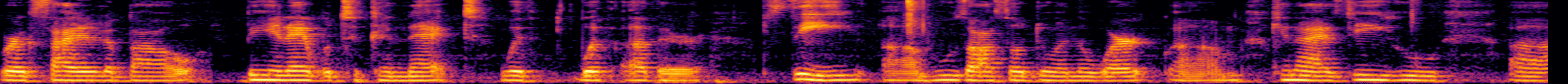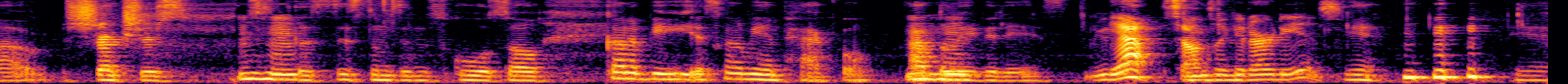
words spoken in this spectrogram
We're excited about being able to connect with with other C, um, who's also doing the work. Um, Kent ISD, who uh, structures mm-hmm. the systems in the school. So it's gonna be it's gonna be impactful. Mm-hmm. I believe it is. Yeah, sounds like it mm-hmm. already is. Yeah, yeah.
